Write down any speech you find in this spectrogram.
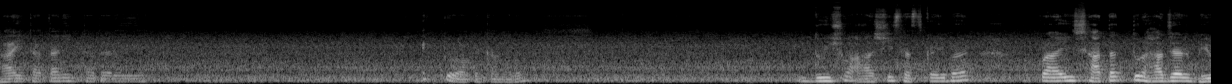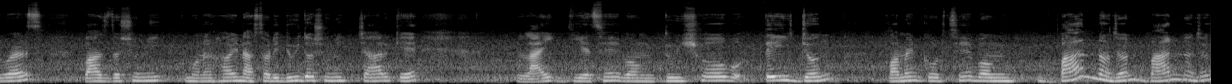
ভাই তাড়াতাড়ি তাড়াতাড়ি। একটু অপেক্ষা করো। দুইশো আশি সাবস্ক্রাইবার প্রায় সাতাত্তর হাজার ভিউয়ার্স পাঁচ দশমিক, মনে হয় না সরি দুই দশমিক চারকে লাইক দিয়েছে এবং দুইশো তেইশ জন কমেন্ট করছে এবং বান্ন জন বান্ন জন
